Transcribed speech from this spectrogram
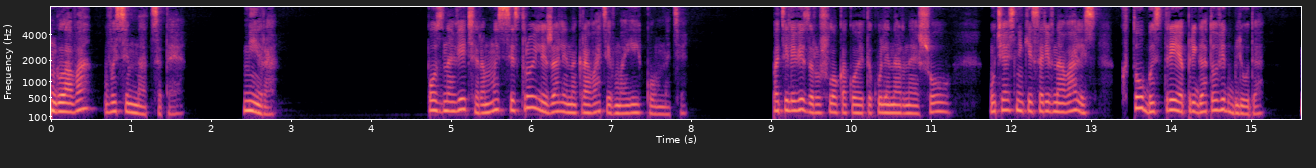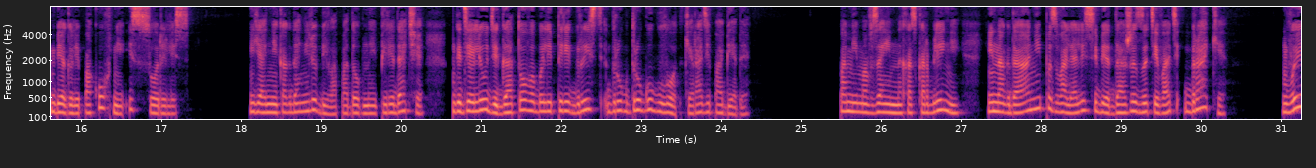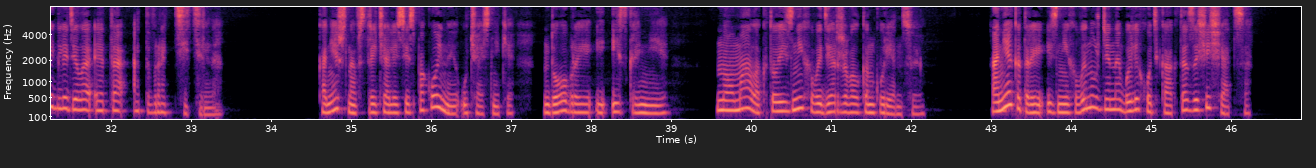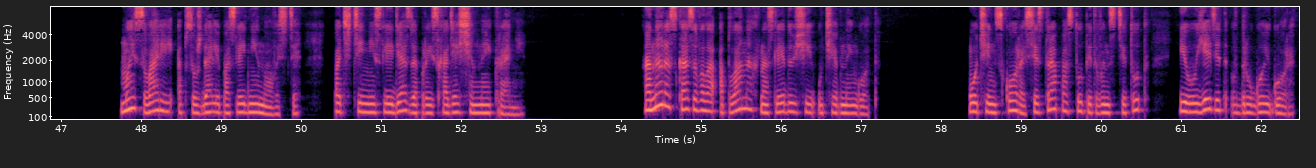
Глава 18. Мира. Поздно вечером мы с сестрой лежали на кровати в моей комнате. По телевизору шло какое-то кулинарное шоу, участники соревновались, кто быстрее приготовит блюдо, бегали по кухне и ссорились. Я никогда не любила подобные передачи, где люди готовы были перегрызть друг другу глотки ради победы. Помимо взаимных оскорблений, иногда они позволяли себе даже затевать драки. Выглядело это отвратительно. Конечно, встречались и спокойные участники, добрые и искренние, но мало кто из них выдерживал конкуренцию. А некоторые из них вынуждены были хоть как-то защищаться. Мы с Варей обсуждали последние новости, почти не следя за происходящим на экране. Она рассказывала о планах на следующий учебный год. Очень скоро сестра поступит в институт и уедет в другой город.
